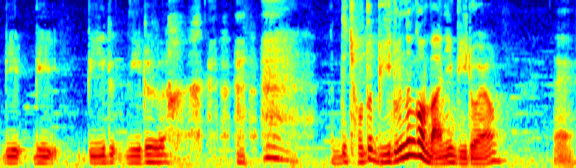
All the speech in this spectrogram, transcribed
미, 미, 미루, 미루. 근데 저도 미루는 건 많이 미뤄요. 네.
